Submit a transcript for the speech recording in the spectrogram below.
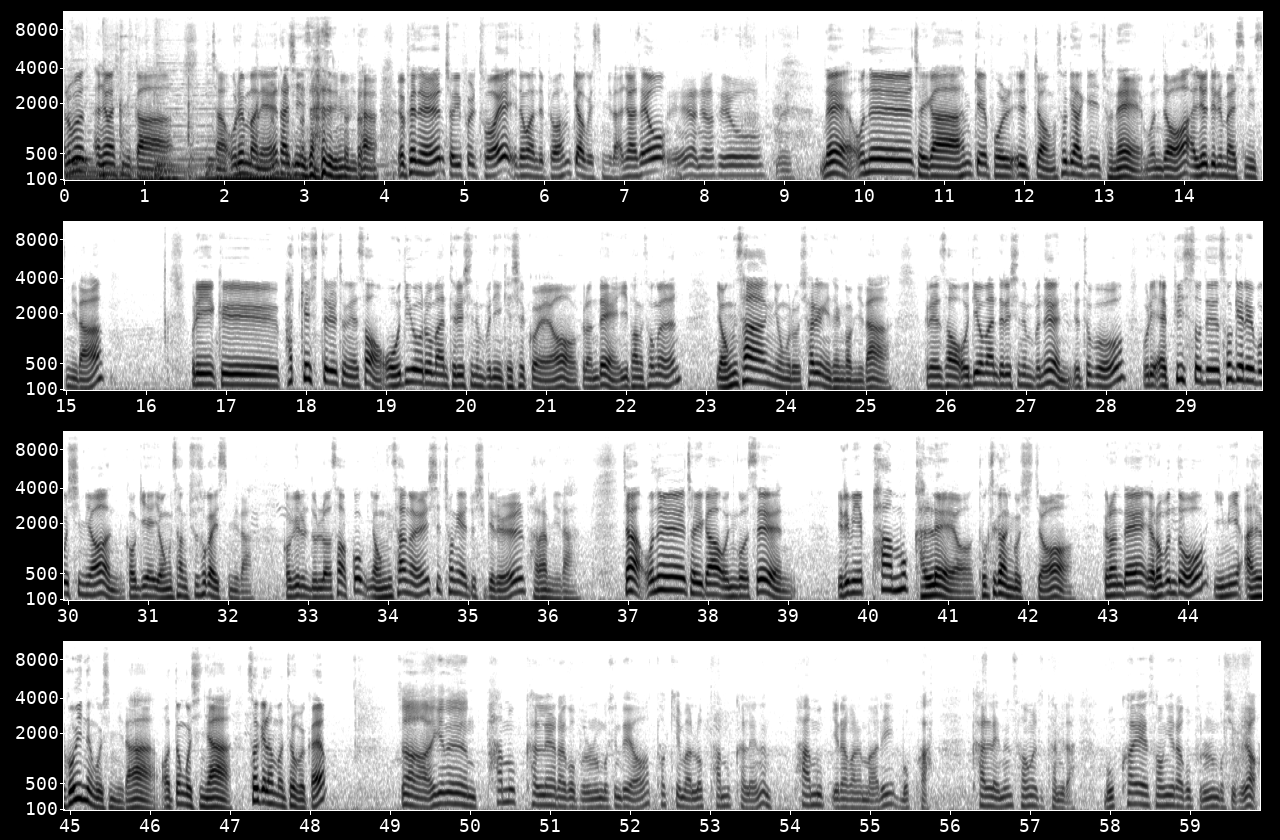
여러분 안녕하십니까? 자 오랜만에 다시 인사드립니다. 옆에는 조이풀 투어의 이동환 대표와 함께하고 있습니다. 안녕하세요. 네, 안녕하세요. 네. 네 오늘 저희가 함께 볼 일정 소개하기 전에 먼저 알려드릴 말씀이 있습니다. 우리 그 팟캐스트를 통해서 오디오로만 들으시는 분이 계실 거예요. 그런데 이 방송은 영상용으로 촬영이 된 겁니다 그래서 오디오만 들으시는 분은 유튜브 우리 에피소드 소개를 보시면 거기에 영상 주소가 있습니다. 거기를 눌러서 꼭 영상을 시청해 주시기를 바랍니다. 자, 오늘 저희가 온 곳은 이름이 파묵갈레예요. 독특한 곳이죠. 그런데 여러분도 이미 알고 있는 곳입니다. 어떤 곳이냐 소개를 한번 들어볼까요? 자, 여기는 파묵칼레라고 부르는 곳인데요. 터키 말로 파묵칼레는 파묵이라고 하는 말이 목화, 칼레는 성을 뜻합니다. 목화의 성이라고 부르는 곳이고요.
